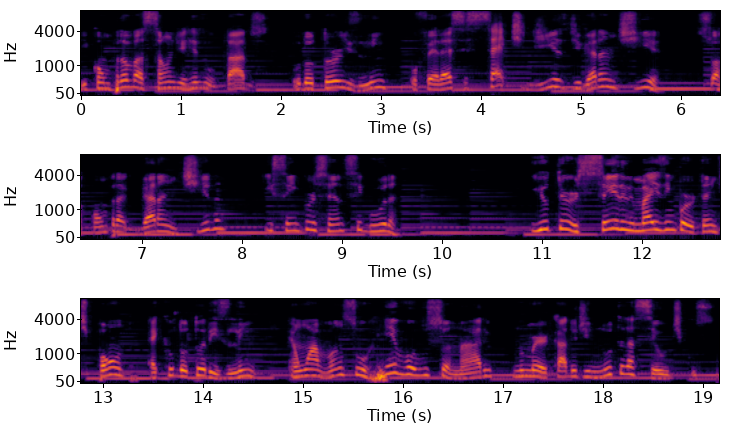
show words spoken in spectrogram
e comprovação de resultados, o Dr. Slim oferece 7 dias de garantia, sua compra garantida e 100% segura. E o terceiro e mais importante ponto é que o Dr. Slim é um avanço revolucionário no mercado de nutracêuticos.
